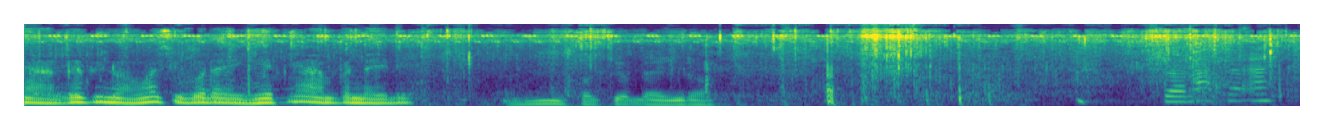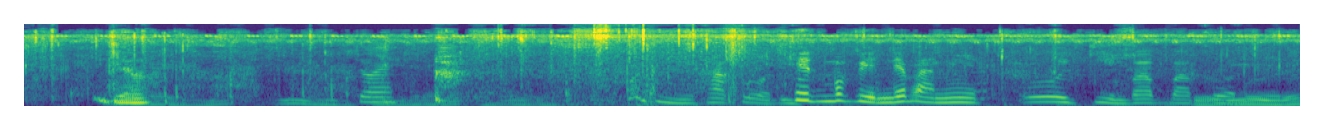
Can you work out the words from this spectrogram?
ยากเด้อพี่น้องว่าสิบ่ได้เฮ็ดงามปานใดเด้อืมเขาเก็บได้อยู่ดอกจอยละจอยอะเดี๋ยวจอยพอดีคักโหลดเฮ็ดบ่เป็นได้ป่านนี้โอ้ยกิมบับบับถืโหลอดมือเด้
